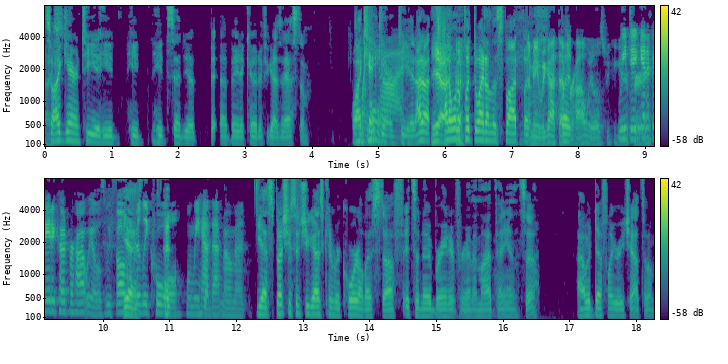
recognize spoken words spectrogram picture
So I guarantee you, he'd he'd he'd send you a, beta code if you guys asked him. Well, Oh I can't God. guarantee it. I don't. Yeah. I don't want to put Dwight on the spot, but I mean, we got that but- for Hot Wheels. We, could get We did for- get a beta code for Hot Wheels. We felt Yeah, really cool when we had that moment. yeah, especially since you guys can record all that stuff, it's a no brainer for him, in my opinion. So I would definitely reach out to him.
